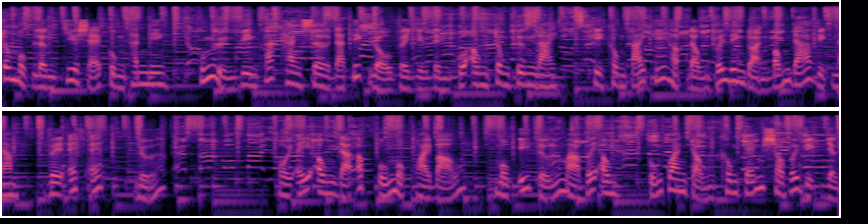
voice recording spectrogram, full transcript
trong một lần chia sẻ cùng thanh niên, huấn luyện viên Park Hang-seo đã tiết lộ về dự định của ông trong tương lai khi không tái ký hợp đồng với Liên đoàn bóng đá Việt Nam, VFF, nữa. Hồi ấy ông đã ấp ủ một hoài bão, một ý tưởng mà với ông cũng quan trọng không kém so với việc dẫn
